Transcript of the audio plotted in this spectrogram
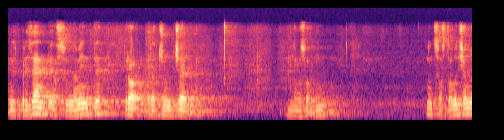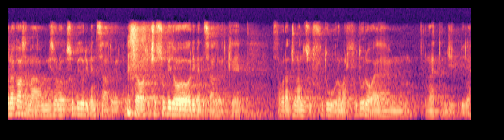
nel presente assolutamente, però raggiun- cioè, non lo so, non, non so, stavo dicendo una cosa ma mi sono subito ripensato, per- cioè, ci ho subito ripensato perché stavo ragionando sul futuro, ma il futuro è, non è tangibile,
